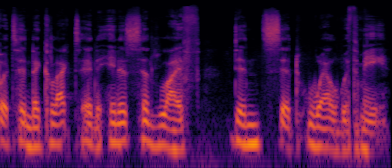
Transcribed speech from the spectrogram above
but to neglect an innocent life didn't sit well with me.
